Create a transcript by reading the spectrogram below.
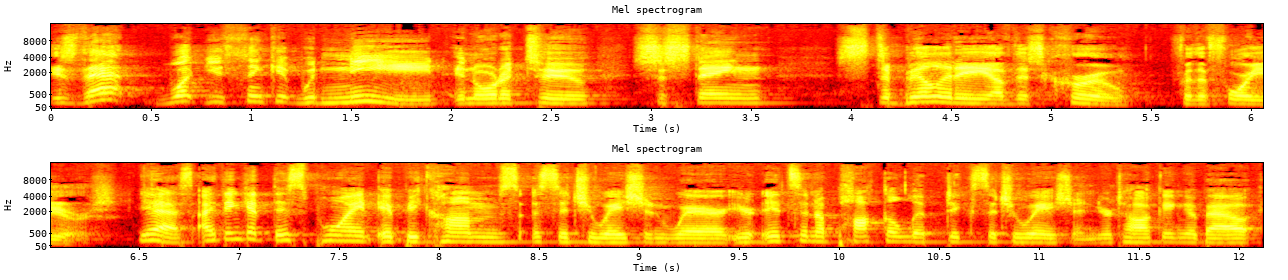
Is that what you think it would need in order to sustain stability of this crew for the four years? Yes, I think at this point it becomes a situation where you're, it's an apocalyptic situation. You're talking about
